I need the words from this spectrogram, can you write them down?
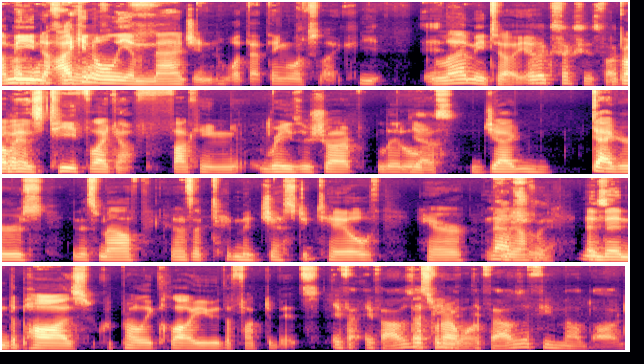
I mean, I can only imagine what that thing looks like. It- Let me tell you. It looks sexy as fuck. It probably Yeah. has teeth like a fucking razor sharp little Yes. jag- daggers in its mouth. It has a t- majestic tail with hair. coming off it. Naturally. And then the paws could probably claw you the fuck to bits. if I- if I was That's a what I female, want. if I was a female dog,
